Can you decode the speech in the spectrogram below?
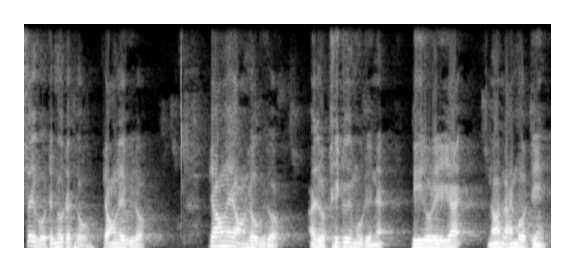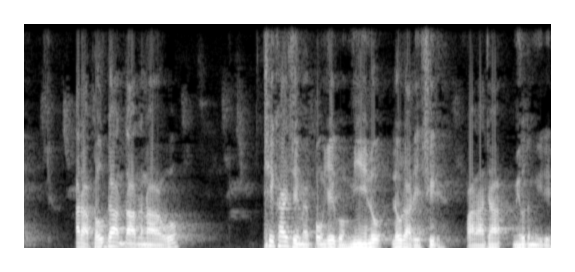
စိတ်ကိုတစ်မျိုးတစ်ဖြုံပြောင်းလဲပြီးတော့ပြောင်းလဲအောင်လုပ်ပြီးတော့အဲ့ဒါလိုထိတွေးမှုတွေနဲ့ဗီဒီယိုတွေရိုက်နော်လိုင်းဘောတင်အဲ့ဒါဗုဒ္ဓသာသနာကိုထိခိုက်စေမဲ့ပုံရိပ်ကိုမြင်လို့လောက်တာတွေရှိတယ်ဘာသာကြားမျိုးသမီးတွေ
